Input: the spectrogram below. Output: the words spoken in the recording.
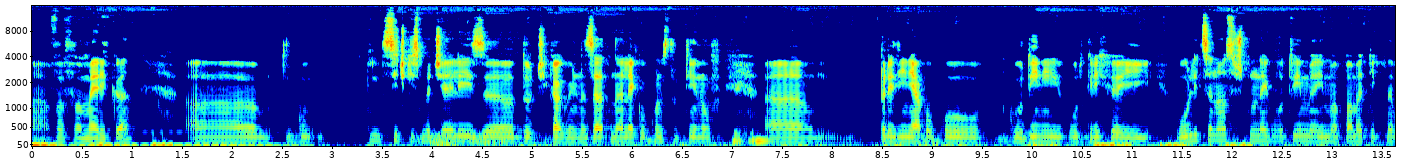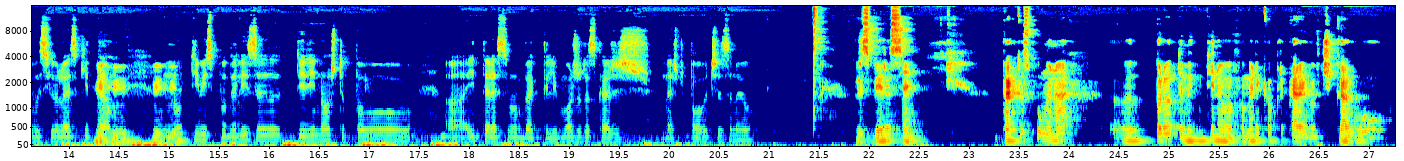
а, в Америка. А, го, всички сме чели за до Чикаго и назад на Леко Константинов. А, преди няколко години откриха и улица, носеща неговото име, има паметник на Васил Лески там, но ти ми сподели за един още по-интересен обект. Или може да разкажеш нещо повече за него? Разбира се. Както споменах, първата ми година в Америка прекарах в Чикаго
